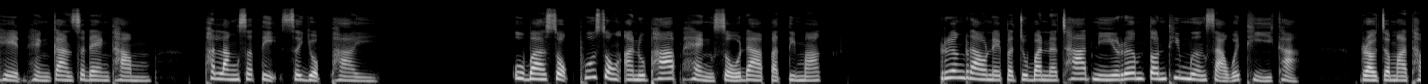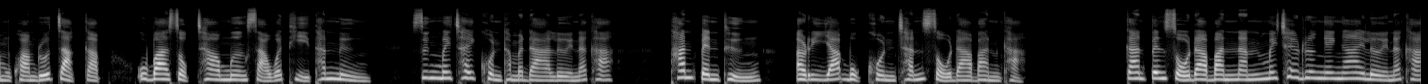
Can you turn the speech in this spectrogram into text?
เหตุแห่งการแสดงธรรม พลังสติสยบภัย อุบาสกผู้ทรงอนุภาพแห่งโสดาปฏิมักเรื่องราวในปัจจุบันชาตินี้เริ่มต้นที่เมืองสาวัตถีค่ะ เราจะมาทำความรู้จักกับอุบาสกชาวเมืองสาวัตถีท่านหนึ่ง ซึ่งไม่ใช่คนธรรมดาเลยนะคะ ท่านเป็นถึง อริยบุคคลชั้นโสดาบันค่ะ การเป็นโสดาบันนั้นไม่ใช่เรื่องง่าย ๆเลยนะคะ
